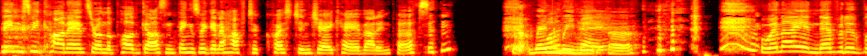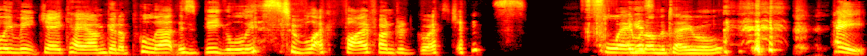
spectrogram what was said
things we can't answer on the podcast and things we're going to have to question JK about in person. Yeah, when One we day. meet her. When I inevitably meet JK, I'm going to pull out this big list of like 500 questions. Slam guess... it on the table. hey,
